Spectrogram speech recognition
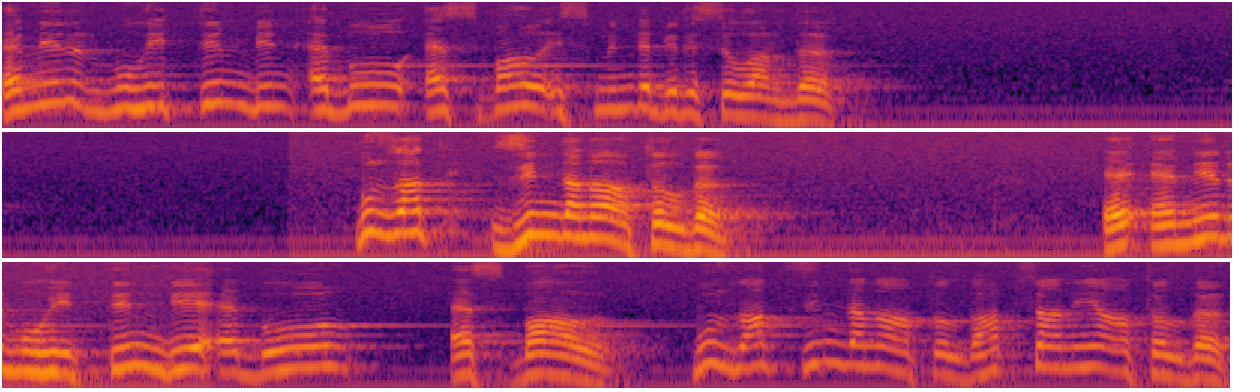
Emir Muhittin bin Ebu Esba isminde birisi vardı. Bu zat zindana atıldı. E, Emir Muhittin bir Ebu Esba. Bu zat zindana atıldı, hapishaneye atıldı.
